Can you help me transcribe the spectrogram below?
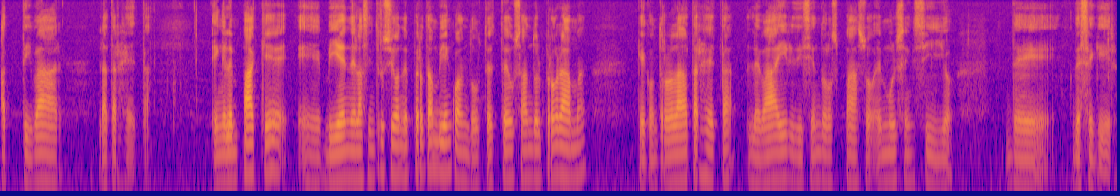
activar la tarjeta en el empaque eh, vienen las instrucciones, pero también cuando usted esté usando el programa que controla la tarjeta, le va a ir diciendo los pasos. Es muy sencillo de, de seguir.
